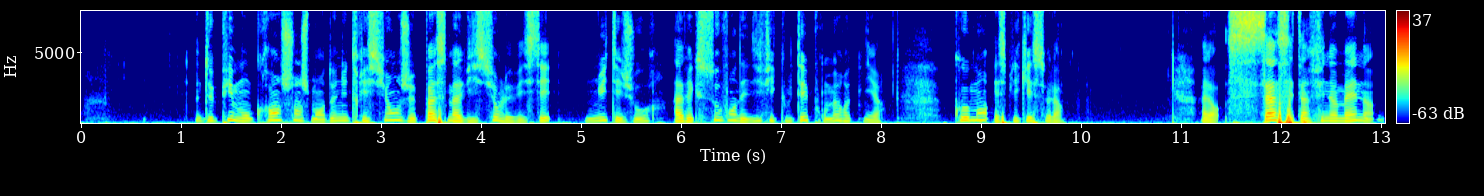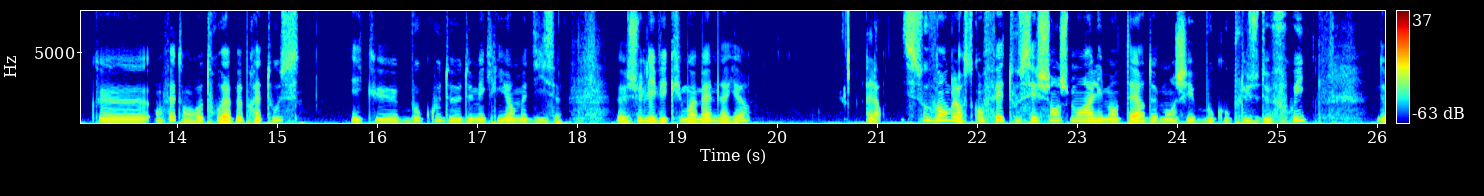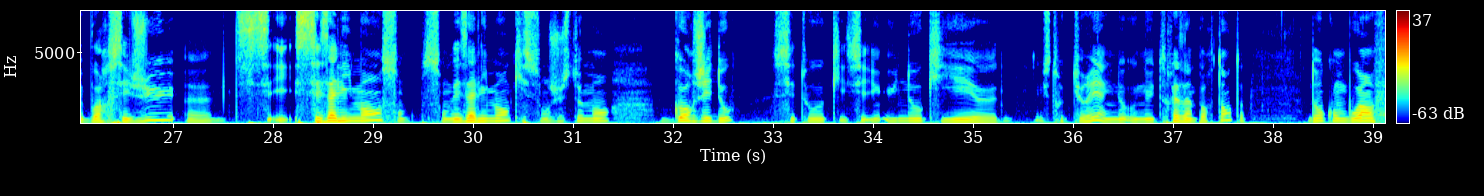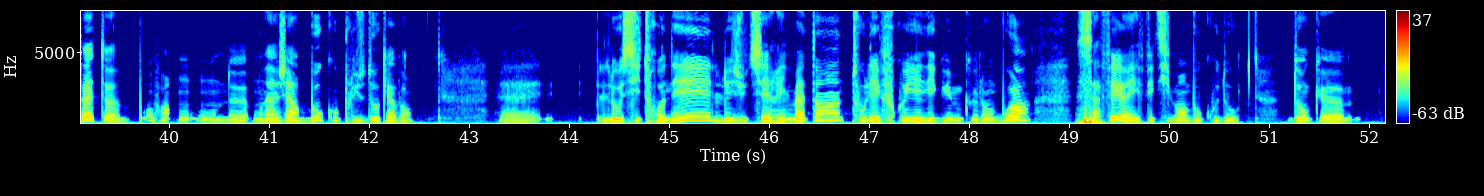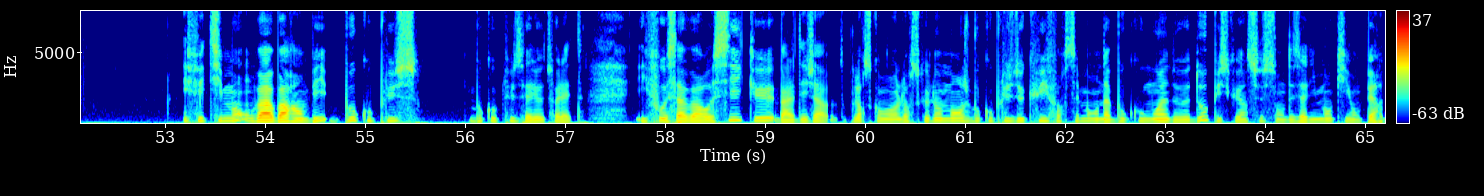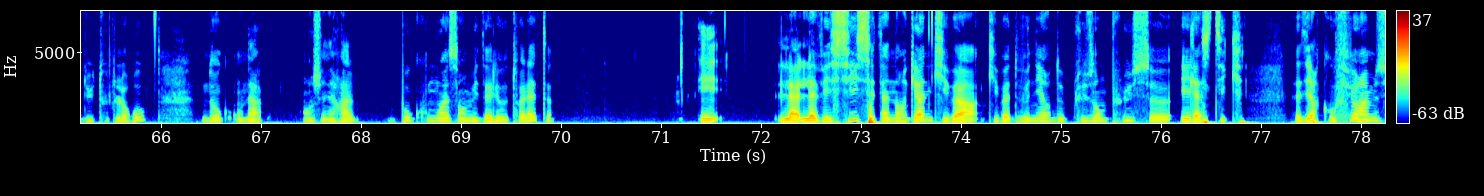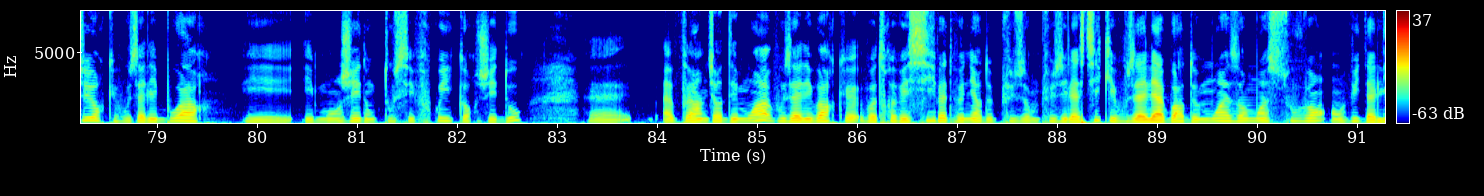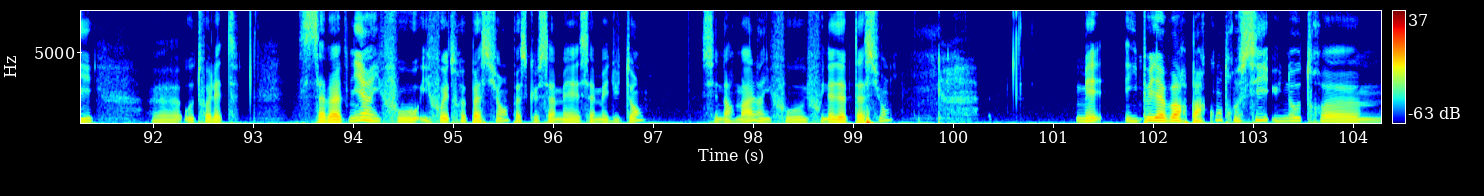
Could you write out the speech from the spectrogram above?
Depuis mon grand changement de nutrition, je passe ma vie sur le WC, nuit et jour, avec souvent des difficultés pour me retenir. Comment expliquer cela? Alors ça, c'est un phénomène que, en fait, on retrouve à peu près tous et que beaucoup de, mes clients me disent. Euh, je l'ai vécu moi-même d'ailleurs. Alors souvent, lorsqu'on fait tous ces changements alimentaires, de manger beaucoup plus de fruits, de boire ces jus, euh, ces, aliments sont, des aliments qui sont justement gorgés d'eau. C'est une eau qui est euh, structurée, une eau très importante. Donc on boit en fait, euh, enfin, on, ingère beaucoup plus d'eau qu'avant. L'eau citronnée, les jus de céleri le matin, tous les fruits et légumes que l'on boit, ça fait effectivement beaucoup d'eau. Donc effectivement, on va avoir envie beaucoup plus, beaucoup plus d'aller aux toilettes. Il faut savoir aussi que bah, déjà, lorsque l'on mange beaucoup plus de cuit, forcément on a beaucoup moins d'eau, puisque hein, ce sont des aliments qui ont perdu toute leur eau. Donc on a en général beaucoup moins envie d'aller aux toilettes. Et la, vessie, c'est un organe qui va, devenir de plus en plus euh, élastique. C'est-à-dire qu'au fur et à mesure que vous allez boire et, manger donc tous ces fruits gorgés d'eau, euh, au fur et à mesure des mois, vous allez voir que votre vessie va devenir de plus en plus élastique et vous allez avoir de moins en moins souvent envie d'aller euh, aux toilettes. Ça va venir, il faut, être patient parce que ça met, ça met du temps c'est normal, hein, il, faut, il faut une adaptation. Mais il peut y avoir par contre aussi une autre, euh,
